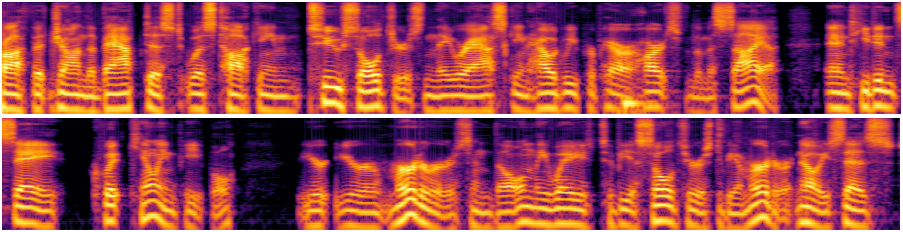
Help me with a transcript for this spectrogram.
prophet John the Baptist was talking to soldiers and they were asking, How would we prepare our hearts for the Messiah? And he didn't say, Quit killing people. You're, you're murderers, and the only way to be a soldier is to be a murderer. No, he says,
